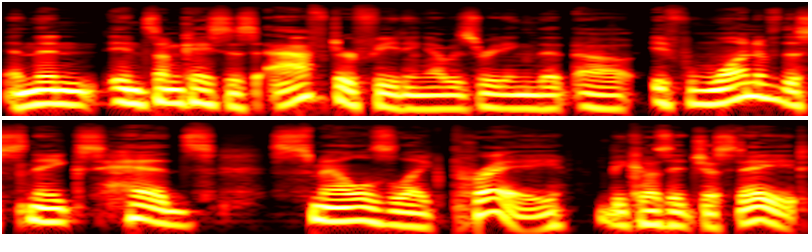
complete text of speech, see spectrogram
And then in some cases, after feeding, I was reading that uh, if one of the snake's heads smells like prey because it just ate,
